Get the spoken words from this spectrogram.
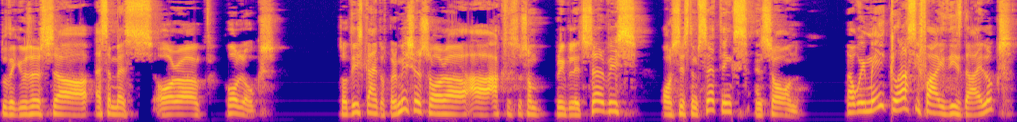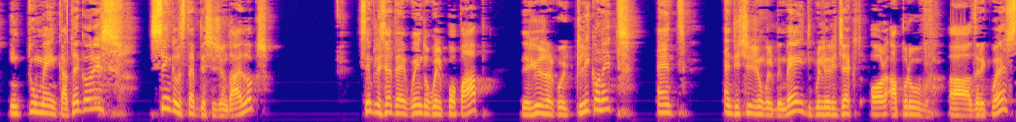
to the user's uh, SMS or uh, call logs. So these kind of permissions or uh, uh, access to some privileged service or system settings and so on. Now we may classify these dialogues in two main categories. Single step decision dialogues. Simply said, a window will pop up. The user will click on it and a decision will be made, will reject or approve uh, the request,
